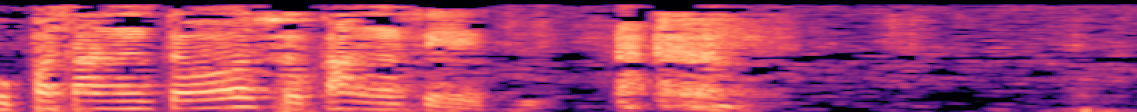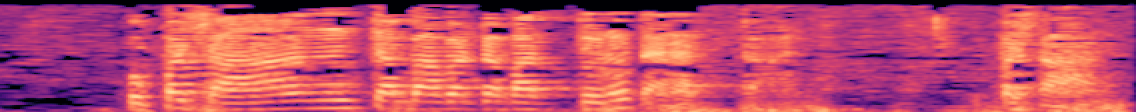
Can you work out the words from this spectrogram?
උපසන්තෝ සුඛං සේති. උපශාන්ත බවටපත් වුණු තැනත්තා. උපශාන්ත.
